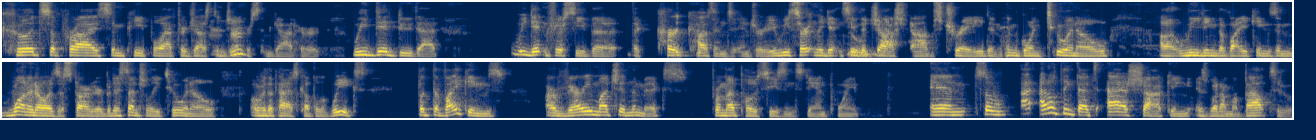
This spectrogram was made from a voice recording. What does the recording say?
could surprise some people after Justin mm-hmm. Jefferson got hurt. We did do that. We didn't foresee the the Kirk Cousins injury. We certainly didn't see the Josh Dobbs trade and him going 2 and 0 uh, leading the Vikings and 1 and 0 as a starter, but essentially 2 and 0 over the past couple of weeks. But the Vikings are very much in the mix from a postseason standpoint. And so I, I don't think that's as shocking as what I'm about to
